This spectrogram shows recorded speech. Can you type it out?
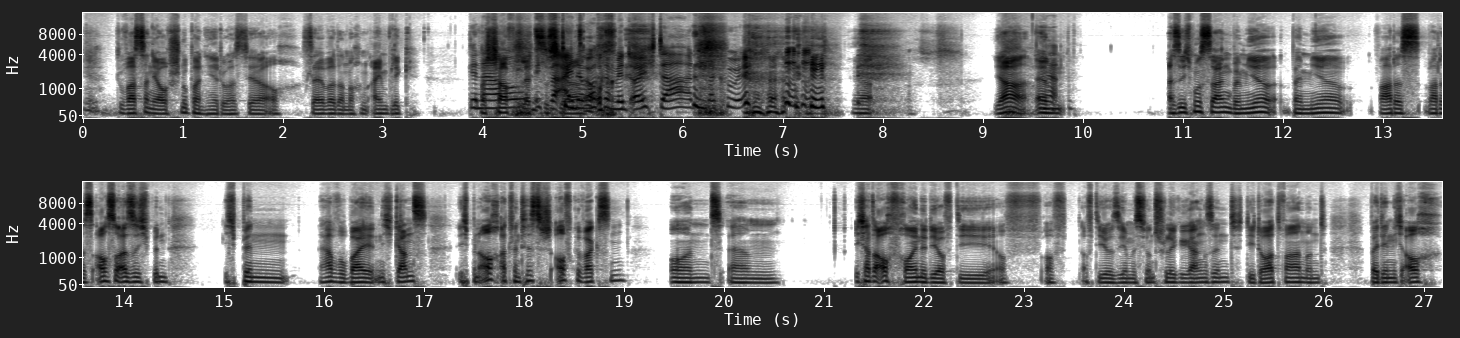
Mhm. Du warst dann ja auch schnuppern hier, du hast ja auch selber dann noch einen Einblick. Genau. Verschafft Ich war Jahr. eine Woche mit euch da. Das war cool. Ja. Ja, ähm, Ja. also ich muss sagen, bei mir, bei mir war das, war das auch so. Also ich bin, ich bin, ja, wobei nicht ganz, ich bin auch adventistisch aufgewachsen und ähm, ich hatte auch Freunde, die auf die, auf, auf, auf die Josia Missionsschule gegangen sind, die dort waren und bei denen ich auch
